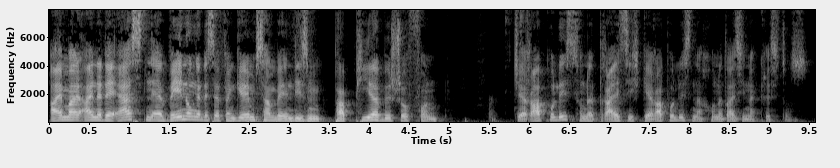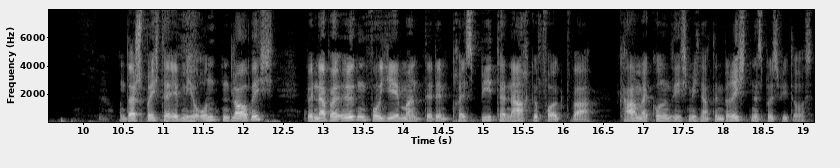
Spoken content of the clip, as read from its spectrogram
Einmal eine der ersten Erwähnungen des Evangeliums haben wir in diesem Papier Bischof von Gerapolis, 130 Gerapolis, nach 130 nach Christus. Und da spricht er eben hier unten, glaube ich, wenn aber irgendwo jemand, der dem Presbyter nachgefolgt war, kam, erkundigte ich mich nach den Berichten des Presbyters.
